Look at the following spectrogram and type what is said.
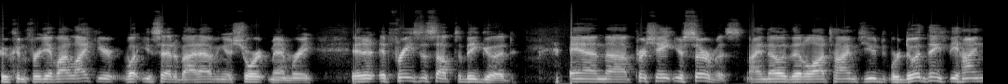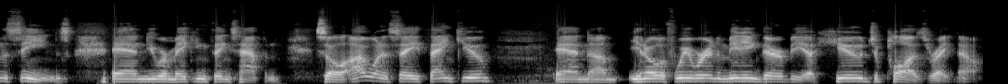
who can forgive. I like your what you said about having a short memory. It, it frees us up to be good and uh, appreciate your service. I know that a lot of times you were doing things behind the scenes and you were making things happen. So I want to say thank you. And, um, you know, if we were in a meeting, there would be a huge applause right now.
